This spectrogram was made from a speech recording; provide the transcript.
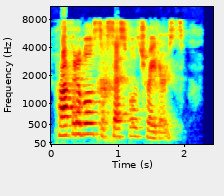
profitable, successful traders.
